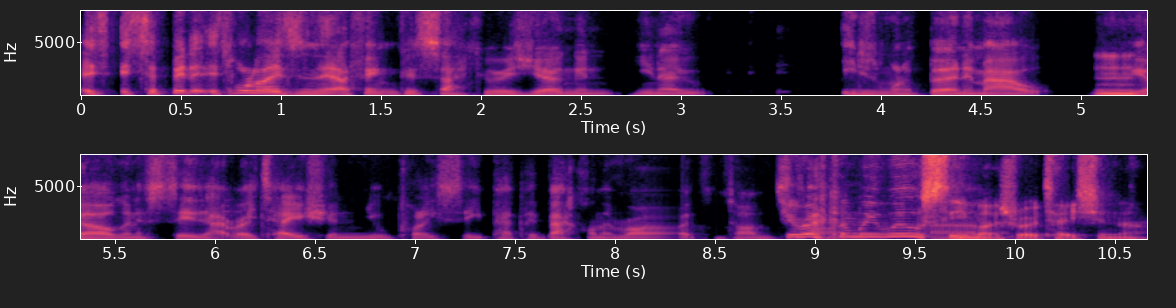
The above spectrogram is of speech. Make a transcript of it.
it's it's a bit it's one of those, isn't it? I think because Saka is young and you know he doesn't want to burn him out. Mm. We are going to see that rotation. You'll probably see Pepe back on the right from time. Do you reckon we will see um, much rotation though?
